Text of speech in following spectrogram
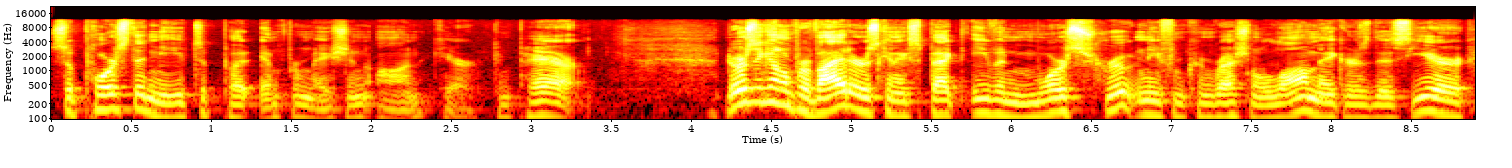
supports the need to put information on Care Compare. Nursing home providers can expect even more scrutiny from congressional lawmakers this year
